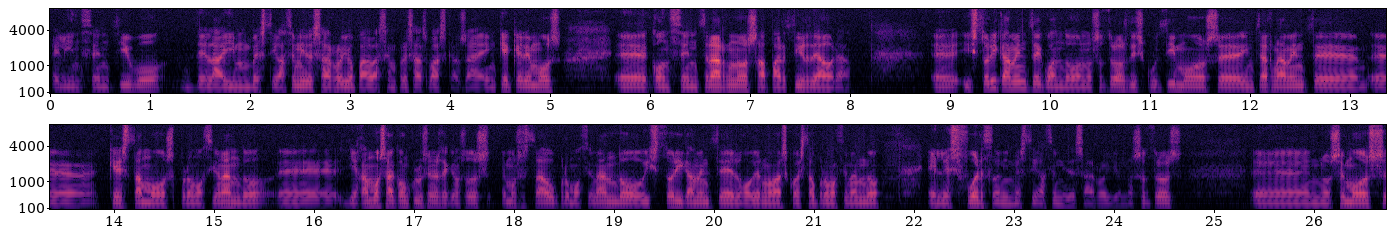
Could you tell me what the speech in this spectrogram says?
el incentivo de la investigación y desarrollo para las empresas vascas. O sea, en qué queremos concentrarnos a partir de ahora. Eh, históricamente, cuando nosotros discutimos eh, internamente eh, qué estamos promocionando, llegamos a conclusiones de que nosotros hemos estado promocionando, o históricamente el gobierno vasco ha estado promocionando el esfuerzo en investigación y desarrollo. Nosotros nos hemos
